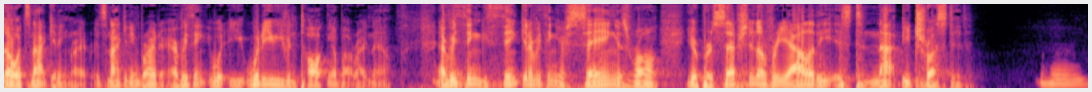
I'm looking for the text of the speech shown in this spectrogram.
No, it's not getting right. It's not getting brighter. Everything. What, what are you even talking about right now? Everything you think and everything you're saying is wrong. Your perception of reality is to not be trusted, mm-hmm.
